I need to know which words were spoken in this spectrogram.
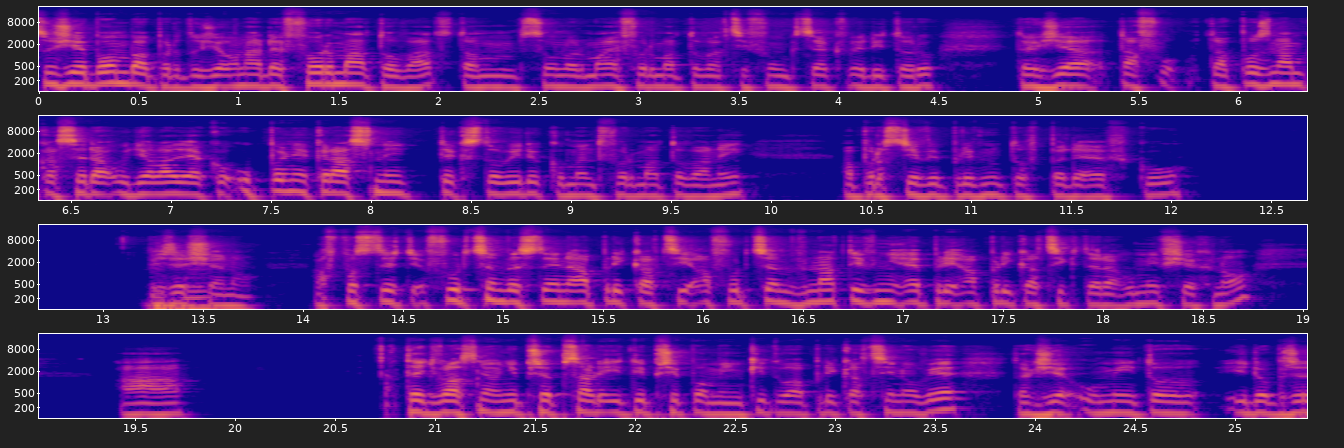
což je bomba, protože ona jde formatovat, tam jsou normálně formatovací funkce jak v editoru, takže ta, ta poznámka se dá udělat jako úplně krásný textový dokument formatovaný a prostě vyplivnu to v pdf vyřešeno. Mm-hmm. A v podstatě furt jsem ve stejné aplikaci a furt jsem v nativní Apple aplikaci, která umí všechno a Teď vlastně oni přepsali i ty připomínky, tu aplikaci nově, takže umí to i dobře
